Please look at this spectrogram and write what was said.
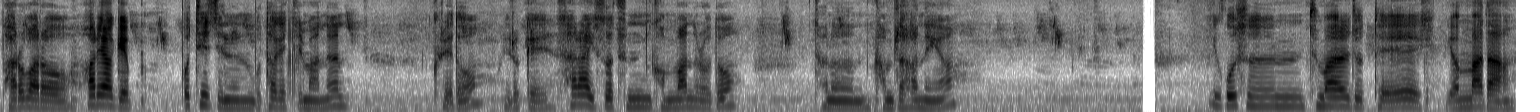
바로바로 화려하게 버티지는 못하겠지만은 그래도 이렇게 살아 있어 준 것만으로도 저는 감사하네요. 이곳은 주말주택 연마당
